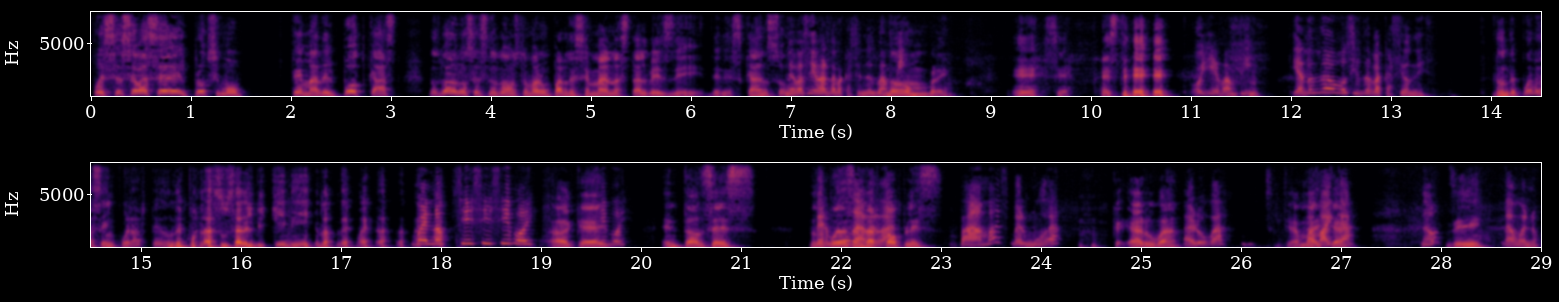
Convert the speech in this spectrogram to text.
pues ese va a ser el próximo tema del podcast. Nos vamos, no sé si nos vamos a tomar un par de semanas tal vez de, de descanso. ¿Me vas a llevar de vacaciones, Vampi? No, hombre. Eh, sí. Este, Oye, Vampi, ¿y a dónde vamos a ir de vacaciones? Donde puedas encuerarte, donde puedas usar el bikini, donde puedas. Bueno, sí, sí, sí voy, Ok. sí voy. Entonces, donde Bermuda, puedas andar ¿verdad? toples, Bahamas, Bermuda, Aruba, Aruba, Jamaica. Jamaica, ¿no? Sí. Ah, bueno.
